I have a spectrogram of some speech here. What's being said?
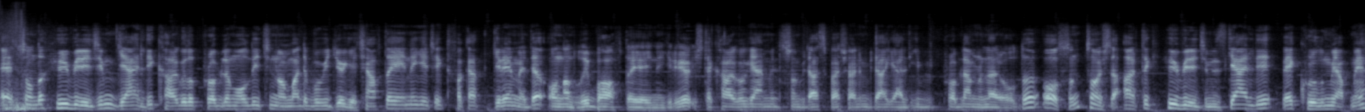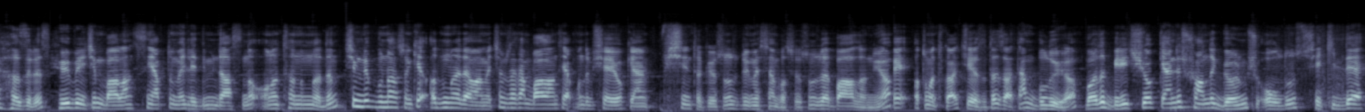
Evet sonunda Hue biricim geldi. Kargoda problem olduğu için normalde bu video geçen hafta yayına gelecekti fakat giremedi. Ondan dolayı bu hafta yayına giriyor. İşte kargo gelmedi sonra bir daha sipariş verdim bir daha geldi gibi problemler oldu. Olsun. Sonuçta artık Hue biricimiz geldi ve kurulumu yapmaya hazırız. Hue biricim bağlantısını yaptım ve LED'imi de aslında ona tanımladım. Şimdi bundan sonraki adımlara devam edeceğim. Zaten bağlantı yapmada bir şey yok. Yani fişini takıyorsunuz, düğmesine basıyorsunuz ve bağlanıyor. Ve otomatik olarak cihazı da zaten buluyor. Bu arada bridge yokken de şu anda görmüş olduğunuz şekilde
